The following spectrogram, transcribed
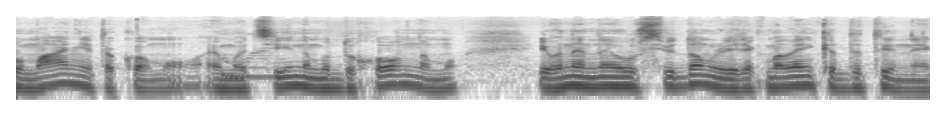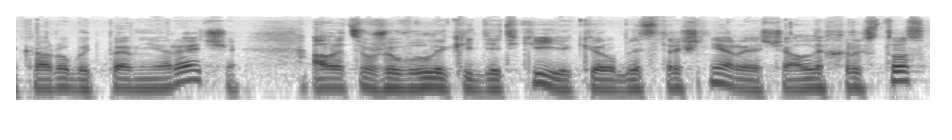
тумані, такому емоційному, духовному, і вони не усвідомлюють, як маленька дитина, яка робить певні речі, але це вже великі дядьки, які роблять страшні речі. Але Христос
